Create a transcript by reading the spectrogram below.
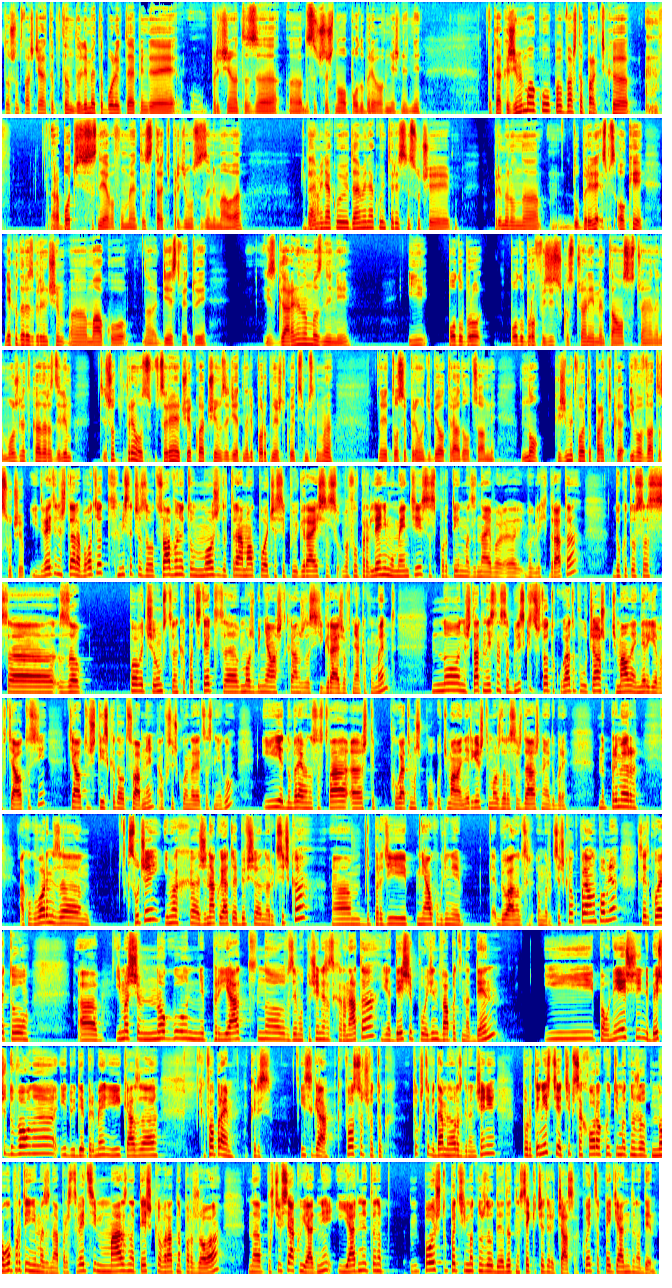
Точно това ще да питам. Дали метаболик тайпинга е причината за а, да се чувстваш много по-добре в днешни дни? Така, кажи ми малко по вашата практика. Работи си с нея в момента, сестра ти предимно се занимава. Да. Дай, ми някой, дай ми някой интересен случай. Примерно на добре ли... Окей, нека да разграничим а, малко а, действието и изгаряне на мазнини, и по-добро, по-добро физическо състояние и ментално състояние. Нали? Може ли така да разделим? Защото, примерно, в съвременния човек, когато чуем за диета, нали, първото нещо, което си мислим, нали, то се примерно дебел, трябва да отслабне. Но, кажи ми твоята практика и в двата случая. И двете неща работят. Мисля, че за отслабването може да трябва малко повече да се поиграеш с, в определени моменти с протеин, мазнина и въглехидрата, докато с, а, за повече умствен капацитет, а, може би нямаш така нужда да си играеш в някакъв момент но нещата наистина са близки, защото когато получаваш оптимална енергия в тялото си, тялото ще иска да отслабне, ако всичко е наред с него. И едновременно с това, ще, когато имаш оптимална енергия, ще можеш да разсъждаваш най-добре. Например, ако говорим за случай, имах жена, която е бивша анорексичка, допреди няколко години е била анорексичка, ако правилно помня, след което а, имаше много неприятно взаимоотношение с храната. Ядеше по един-два пъти на ден и пълнееше, не беше доволна и дойде при мен и каза какво правим, Крис? И сега, какво се случва тук? Тук ще ви дам едно разграничение. Протеинистия тип са хора, които имат нужда от много протеини мазнина. Представете си мазна, тежка вратна пържола на почти всяко ядене и яденета на повечето пъти имат нужда да ядат на всеки 4 часа, което са 5 яденета на ден.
